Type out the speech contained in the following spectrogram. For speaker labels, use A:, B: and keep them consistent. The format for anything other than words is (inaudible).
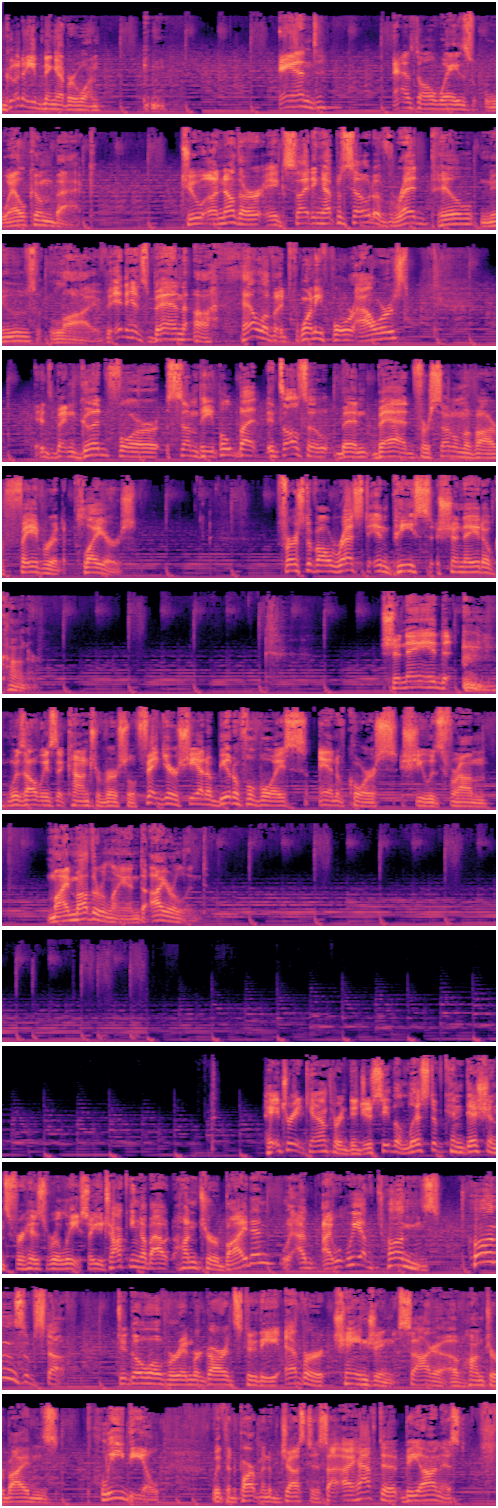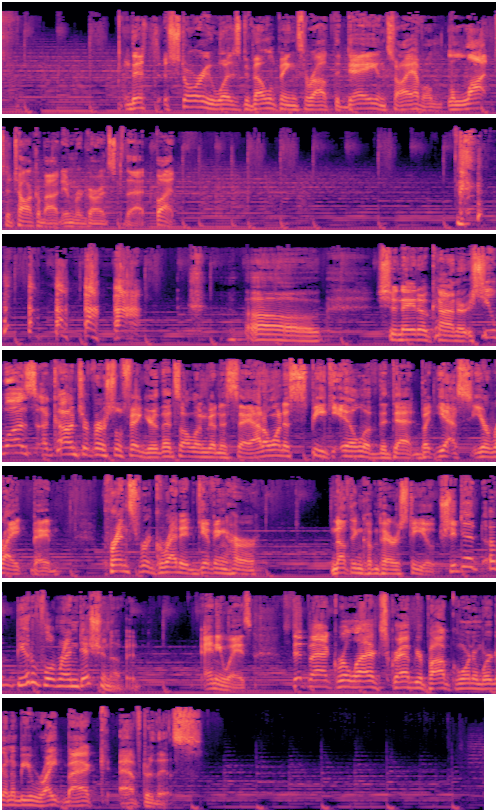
A: Good evening, everyone. and as always, welcome back to another exciting episode of Red Pill News Live. It has been a hell of a 24 hours. It's been good for some people, but it's also been bad for some of our favorite players. First of all, rest in peace, Sinead O'Connor. Sinead (clears throat) was always a controversial figure. She had a beautiful voice, and of course, she was from my motherland, Ireland. Patriot Catherine, did you see the list of conditions for his release? Are you talking about Hunter Biden? I, I, we have tons, tons of stuff to go over in regards to the ever changing saga of Hunter Biden's plea deal with the Department of Justice. I, have to be honest. This story was developing throughout the day, and so I have a, a lot to talk about in regards to that. But (laughs) oh, Sinead O'Connor. She was a controversial figure. That's all I'm going to say. I don't want to speak ill of the dead, but yes, you're right, babe. Prince regretted giving her Nothing Compares to You. She did a beautiful rendition of it. Anyways, sit back, relax, grab your popcorn, and we're going to be right back after this.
